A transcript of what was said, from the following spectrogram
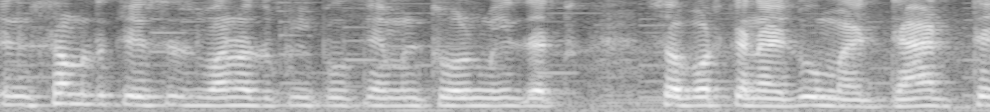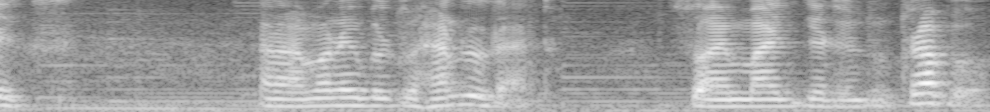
in some of the cases one of the people came and told me that so what can i do? My dad takes and i'm unable to handle that so i might get into trouble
